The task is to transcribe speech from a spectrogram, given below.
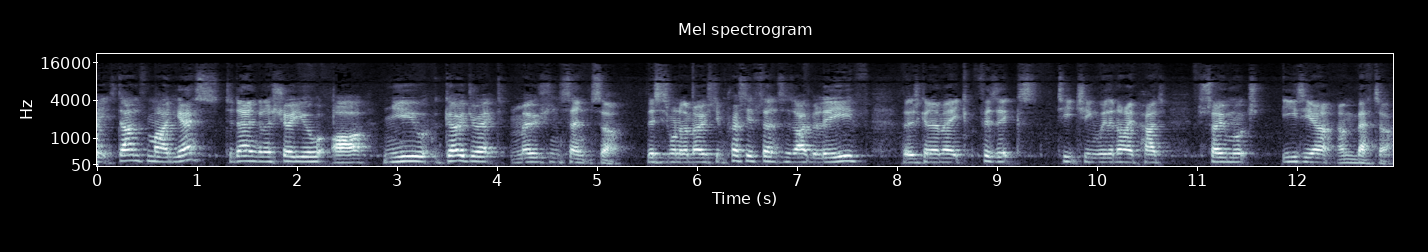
it's Dan from IDS. Today I'm going to show you our new GoDirect motion sensor. This is one of the most impressive sensors I believe that is going to make physics teaching with an iPad so much easier and better.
